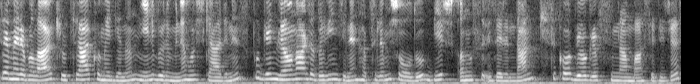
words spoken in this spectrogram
Herkese merhabalar. Kültürel Komedya'nın yeni bölümüne hoş geldiniz. Bugün Leonardo da Vinci'nin hatırlamış olduğu bir anısı üzerinden psikobiyografisinden bahsedeceğiz.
